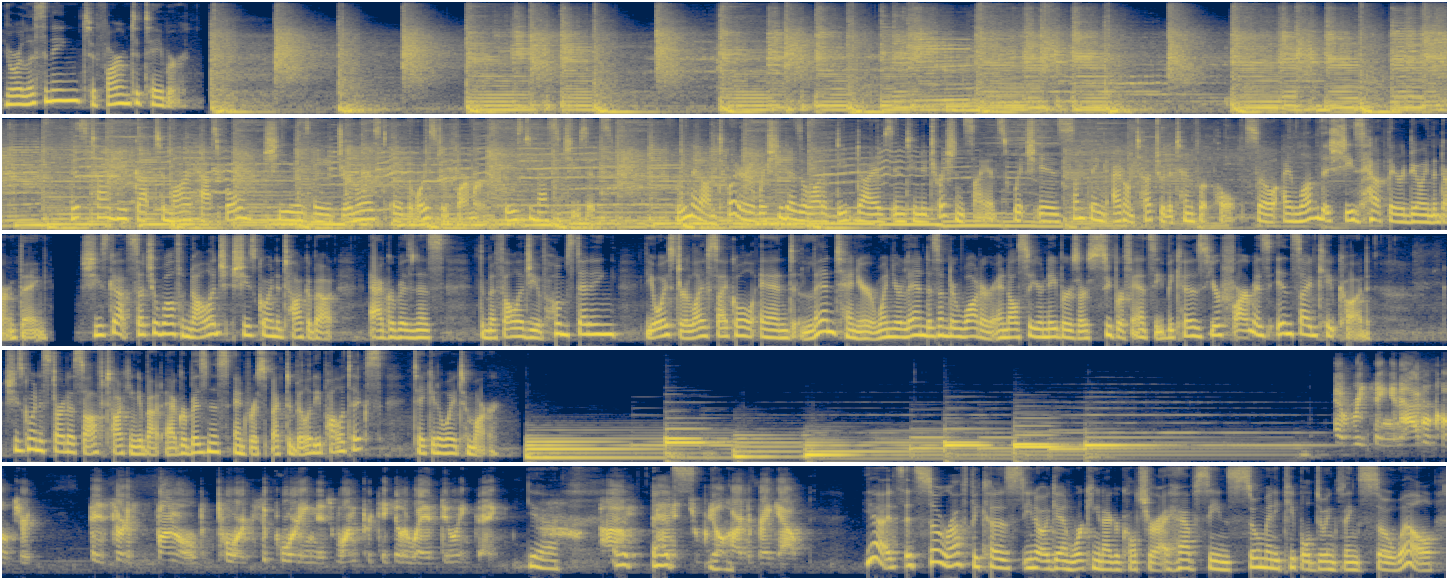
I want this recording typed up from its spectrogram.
You're listening to Farm to Taber. This time we've got Tamar Haspel. She is a journalist and oyster farmer based in Massachusetts. We met on Twitter where she does a lot of deep dives into nutrition science, which is something I don't touch with a 10 foot pole. So I love that she's out there doing the darn thing. She's got such a wealth of knowledge, she's going to talk about agribusiness, the mythology of homesteading, the oyster life cycle, and land tenure when your land is underwater and also your neighbors are super fancy because your farm is inside Cape Cod. She's going to start us off talking about agribusiness and respectability politics. Take it away, Tamar. everything in agriculture is sort of supporting this one particular way of doing things. Yeah. Um, And it- and, and it's, it's- real hard to break out. Yeah, it's it's so rough because, you know, again, working in agriculture, I have seen so many people doing things so well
